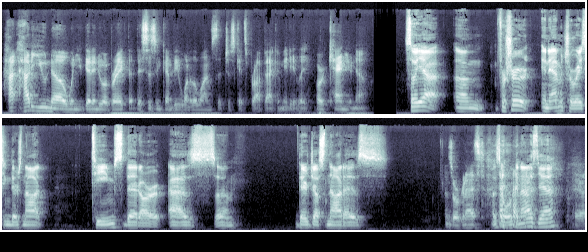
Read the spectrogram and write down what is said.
How, how do you know when you get into a break that this isn't going to be one of the ones that just gets brought back immediately? Or can you know? So yeah, um, for sure in amateur racing, there's not teams that are as um, they're just not as As organized? as organized. yeah. yeah.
